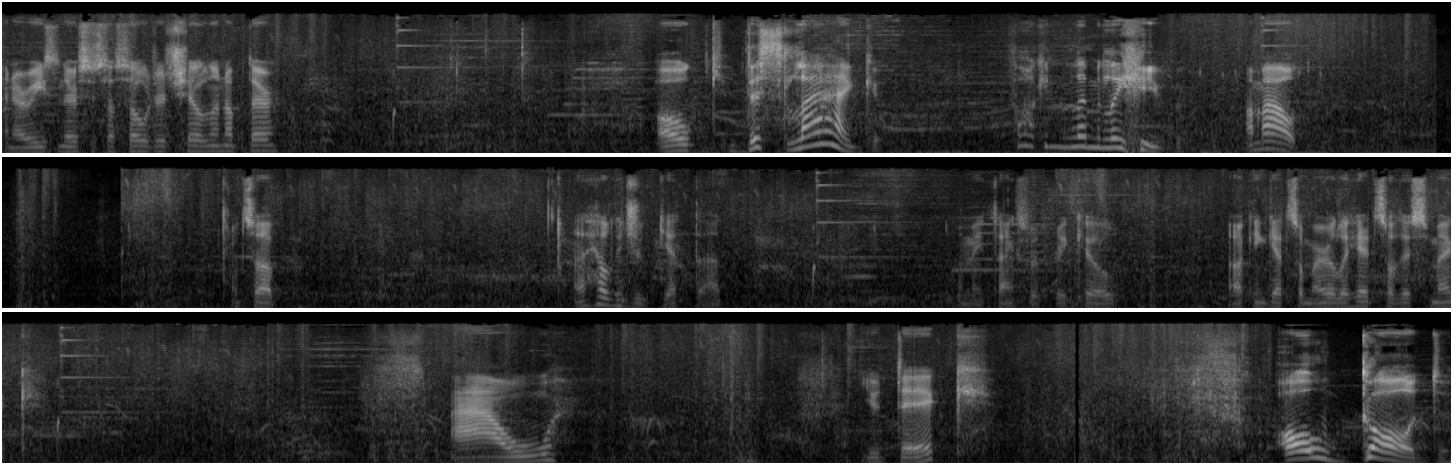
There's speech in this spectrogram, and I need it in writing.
Any reason there's just a soldier chilling up there? Oh, this lag! Fucking let me leave. I'm out. What's up? How the hell did you get that? I mean, thanks for the free kill. I can get some early hits of this mech. Ow. You dick. Oh god!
